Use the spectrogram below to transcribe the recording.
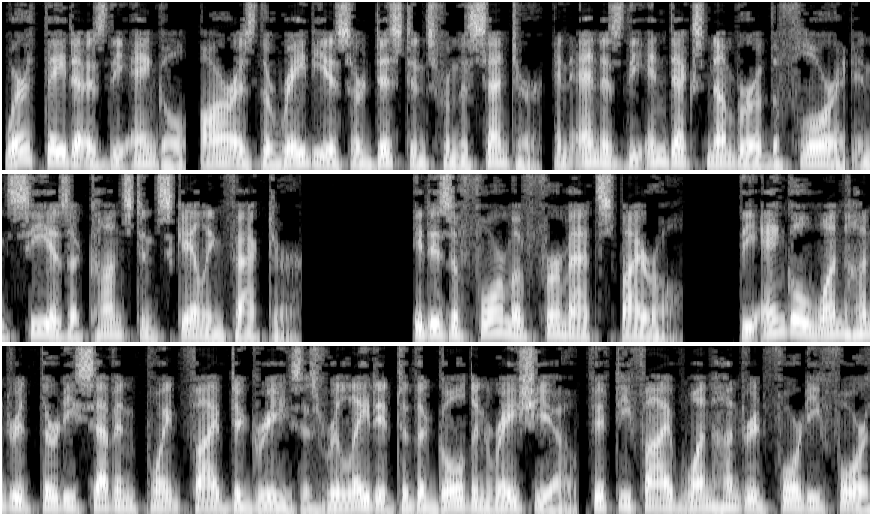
where theta is the angle, r is the radius or distance from the center, and n is the index number of the floret and c is a constant scaling factor. It is a form of Fermat's spiral. The angle 137.5 degrees is related to the golden ratio 55 144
